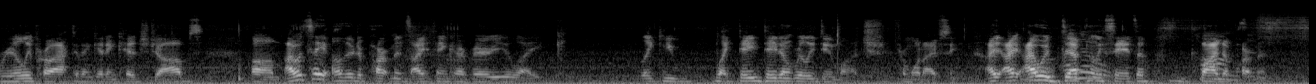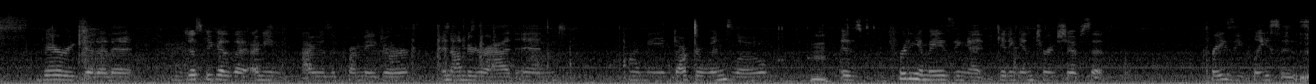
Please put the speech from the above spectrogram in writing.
really proactive in getting kids jobs. Um, I would say other departments I think are very like like you like they they don't really do much from what I've seen. I I, I would definitely know say it's a by department. very good at it. Just because I, I mean, I was a prom major in undergrad, and I mean, Dr. Winslow Hmm. is pretty amazing at getting internships at crazy places Yeah.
